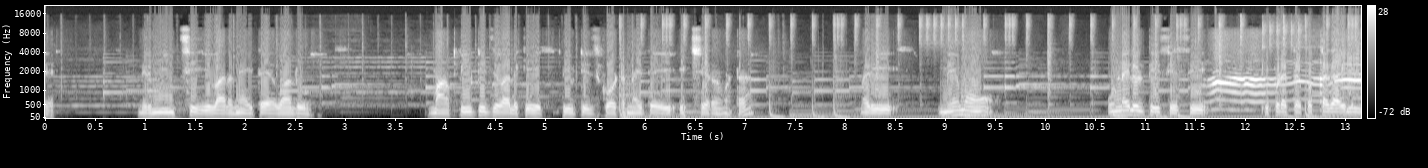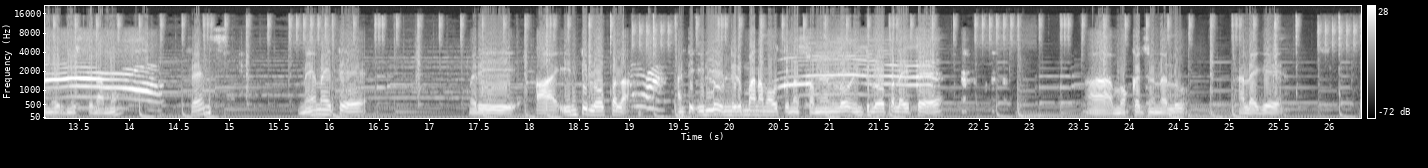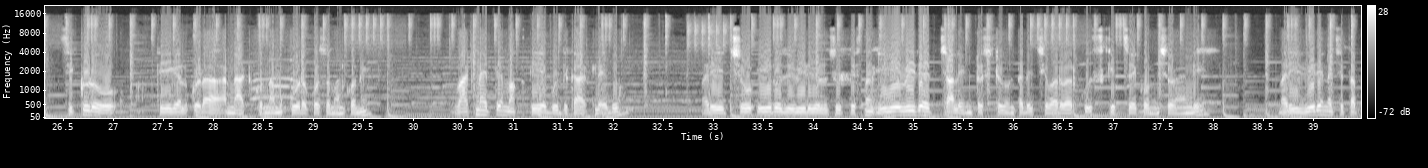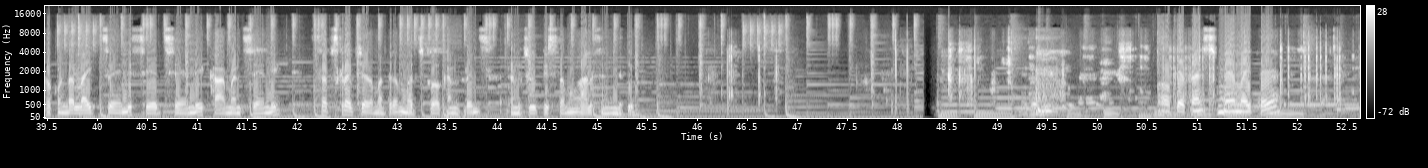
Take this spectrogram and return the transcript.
నిర్మించి ఇవ్వాలని అయితే వాళ్ళు మా పీటీజీ వాళ్ళకి పీటీజీ కోటను అయితే ఇచ్చారు అనమాట మరి మేము ఉన్న ఇల్లులు తీసేసి ఇప్పుడైతే కొత్తగా ఇల్లు నిర్మిస్తున్నాము. ఫ్రెండ్స్ మేమైతే మరి ఆ ఇంటి లోపల అంటే ఇల్లు నిర్మాణం అవుతున్న సమయంలో ఇంటి లోపల అయితే మొక్కజొన్నలు అలాగే చిక్కుడు తీగలు కూడా నాటుకున్నాము కూర కోసం అనుకొని. వాటిని అయితే మాకు తీయబుద్ధి కావట్లేదు. మరి చూ ఈ రోజు వీడియోలో చూపిస్తాం ఈ వీడియో చాలా ఇంట్రెస్ట్గా ఉంటుంది. చివరి వరకు స్కిప్ చేయకుండా చూడండి. మరి ఈ వీడియో నచ్చి తప్పకుండా లైక్ చేయండి షేర్ చేయండి కామెంట్స్ చేయండి. సబ్స్క్రైబ్ చేయడం మాత్రం మర్చిపోకండి ఫ్రెండ్స్ అని చూపిస్తాము ఆలస్యం ఎందుకు? ఓకే ఫ్రెండ్స్ మేమైతే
